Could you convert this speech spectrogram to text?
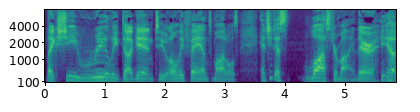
Like she really dug into OnlyFans models, and she just lost her mind. They're you know,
